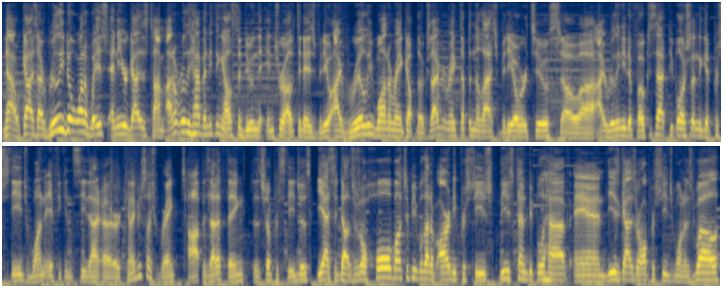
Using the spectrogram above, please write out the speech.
Now, guys, I really don't want to waste any of your guys' time. I don't really have anything else to do in the intro of today's video. I really want to rank up, though, because I haven't ranked up in the last video or two. So uh, I really need to focus that. People are starting to get prestige one, if you can see that. Or can I do slash rank top? Is that a thing? Does it show prestiges? Yes, it does. There's a whole bunch of people that have already prestige. These 10 people have, and these guys are all prestige one as well.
